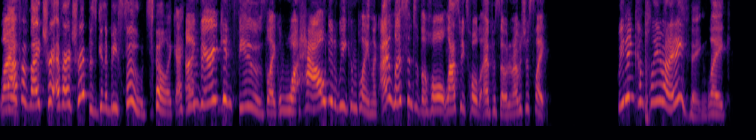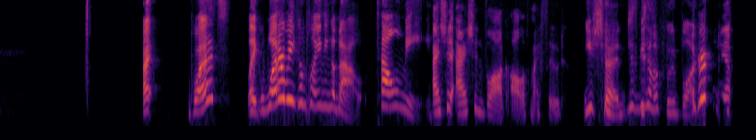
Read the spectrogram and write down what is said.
Like, Half of my trip of our trip is gonna be food. So like I I'm very confused. Like, what? How did we complain? Like, I listened to the whole last week's whole episode, and I was just like, we didn't complain about anything. Like, what? Like, what are we complaining about? Tell me. I should I should vlog all of my food. You should just become a food blogger. Yep.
